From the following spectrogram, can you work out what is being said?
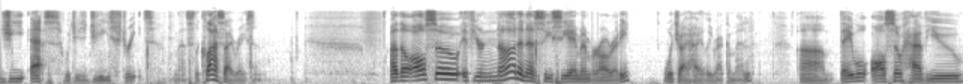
GS, which is G Street. That's the class I race in. Uh, they'll also, if you're not an SCCA member already, which I highly recommend, um, they will also have you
